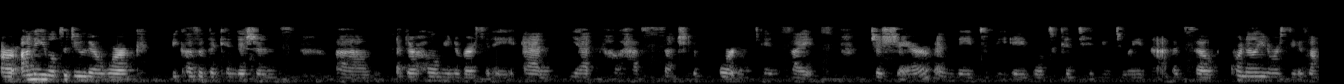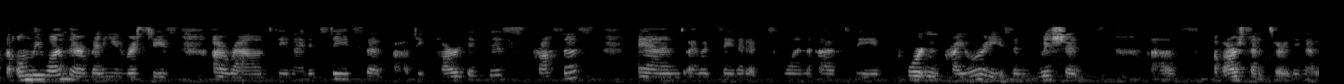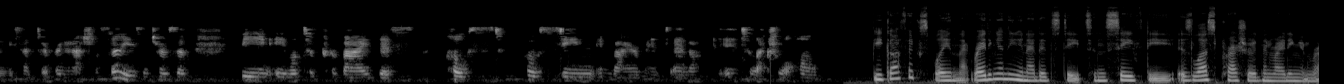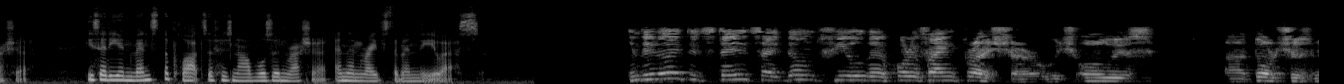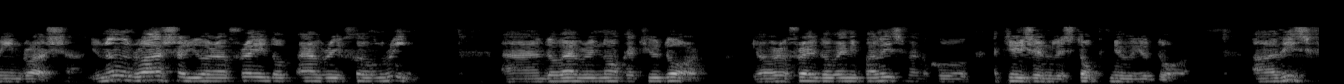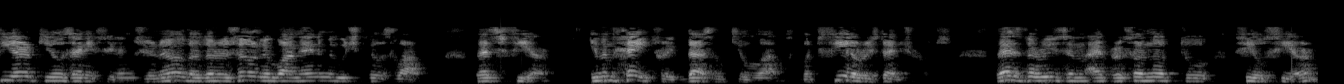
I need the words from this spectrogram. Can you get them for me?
are unable to do their work because of the conditions um, at their home university and yet have such important insights to share and need to be able to continue doing that. And so Cornell University is not the only one. There are many universities around the United States that uh, take part in this process. And I would say that it's one of the important priorities and missions of, of our center, the Einaudi Center for International Studies, in terms of being able to provide this host hosting environment and intellectual home. Bykov explained that writing in the United States in safety is less pressure than writing in Russia. He said he invents the plots of his novels in Russia and then writes them in the US. In the United States, I don't feel the horrifying pressure which always uh, tortures me in Russia. You know, in Russia, you are afraid of every phone ring and of every knock at your door. You're afraid of any policeman who occasionally stop near your door. Uh, this fear kills any feelings. You know that there is only one enemy which kills love. That's fear. Even hatred doesn't kill love, but fear is dangerous. That's the reason I prefer not to feel fear.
